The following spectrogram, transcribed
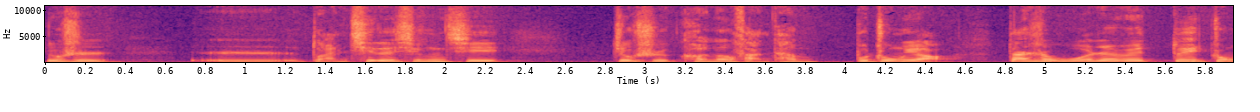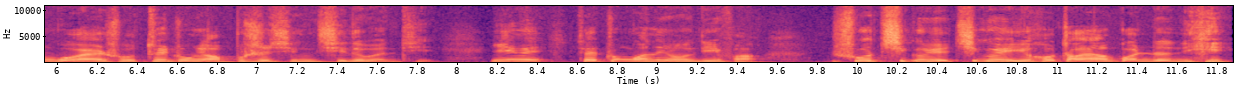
又是呃短期的刑期，就是可能反弹不重要。但是我认为对中国来说，最重要不是刑期的问题，因为在中国那种地方，说七个月，七个月以后照样关着你，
